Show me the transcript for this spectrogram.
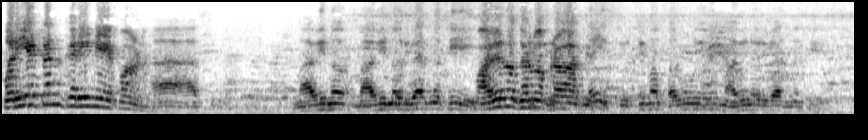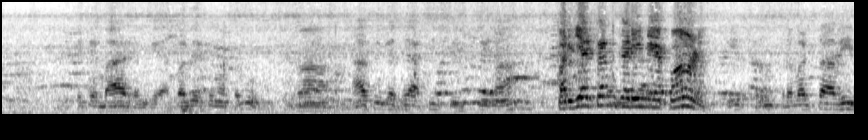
પર્યટન કરીને પણ. માવીનો માવીનો રિવાજ નથી. માવીનો ધર્મ પ્રવાહ નહીં સૃષ્ટિમાં ફરવું એવું માવીનો રિવાજ નથી. એટલે બહાર એમ કે પરદેશમાં ફરવું. આ શું કે છે? આખી સૃષ્ટિમાં પર્યટન કરીને પણ એ ધર્મ પ્રવર્તા આવી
